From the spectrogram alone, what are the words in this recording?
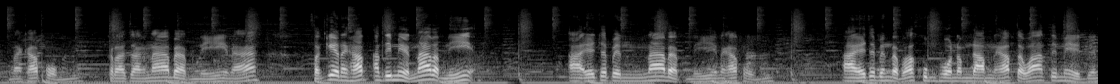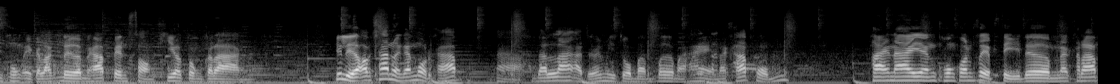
ตนะครับผมกระจังหน้าแบบนี้นะ สังเกตนะครับอันติเมตหน้าแบบนี้ RS จะเป็นหน้าแบบนี้นะครับผม RS จะเป็นแบบว่าคุมโทนดำๆนะครับ แต่ว่าอัลติเมทยังคงเอกลักษณ์เดิมนะครับ เป็น 2 เขี้ยวตรงกลาง ที่เหลือออปชันเหมือนกันหมดครับด้านล่างอาจจะไม่มีตัวบัมเปอร์มาให้นะครับผมภายในยังคงคอนเซปต์สีเดิมนะครับ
